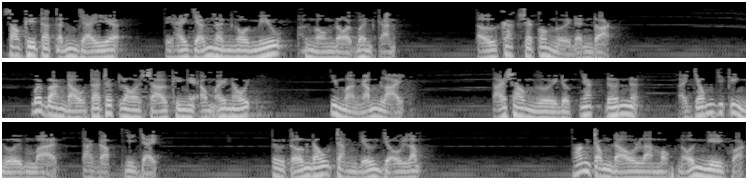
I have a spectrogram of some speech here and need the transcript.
Sau khi ta tỉnh dậy Thì hãy dẫn lên ngôi miếu Ở ngọn đồi bên cạnh. Tự khắc sẽ có người định đoạt. Mới ban đầu ta rất lo sợ khi nghe ông ấy nói, Nhưng mà ngẫm lại, Tại sao người được nhắc đến Lại giống với cái người mà ta gặp như vậy? Tư tưởng đấu tranh dữ dội lắm. Thoáng trong đầu là một nỗi nghi hoặc.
